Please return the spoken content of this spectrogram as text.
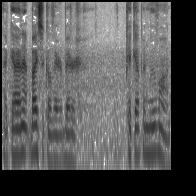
That guy on that bicycle there better pick up and move on.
